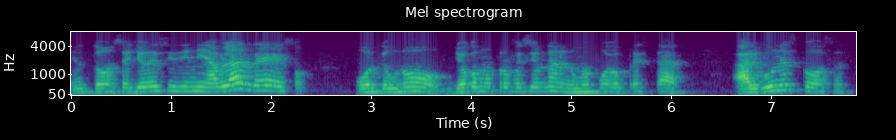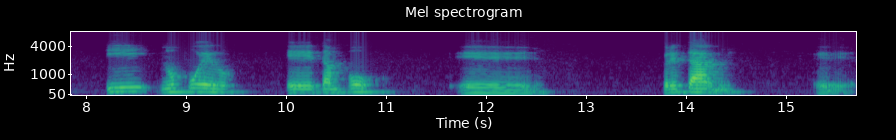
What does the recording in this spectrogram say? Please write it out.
Entonces yo decidí ni hablar de eso, porque uno, yo como profesional no me puedo prestar algunas cosas y no puedo eh, tampoco eh, prestarme eh.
